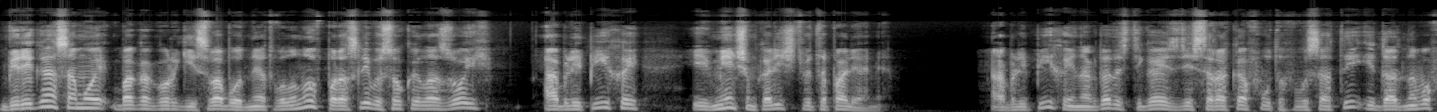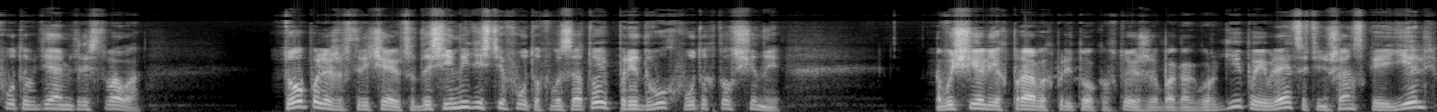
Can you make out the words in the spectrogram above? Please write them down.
Берега самой Багагурги, свободные от валунов, поросли высокой лозой, облепихой и в меньшем количестве тополями. Облепиха иногда достигает здесь 40 футов высоты и до 1 фута в диаметре ствола. Тополи же встречаются до 70 футов высотой при 2 футах толщины. В ущельях правых притоков той же Багагурги появляется тиньшанская ель,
